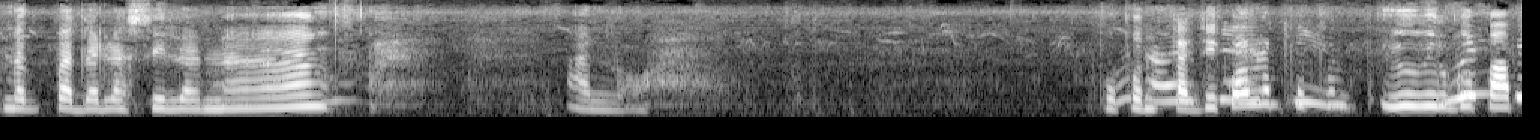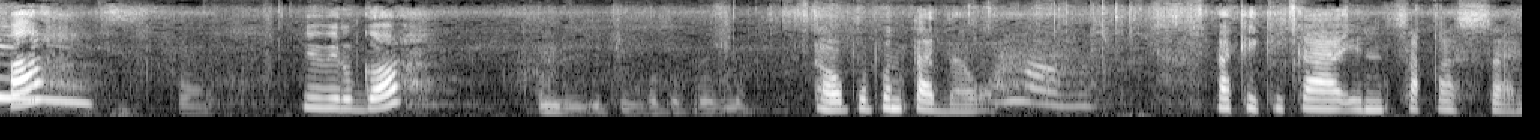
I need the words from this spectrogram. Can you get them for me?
Nagpadala sila ng ano pupunta. Di ko alam pupunta. You will go, Papa? You will go? hindi ito what the problem Oo, pupunta daw. Nakikikain sa kasal.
